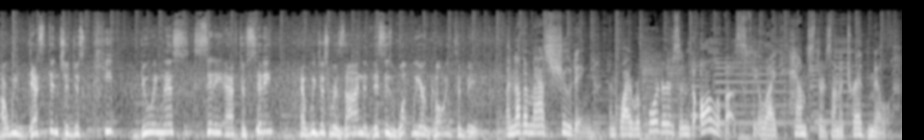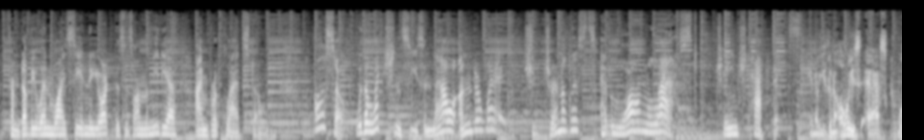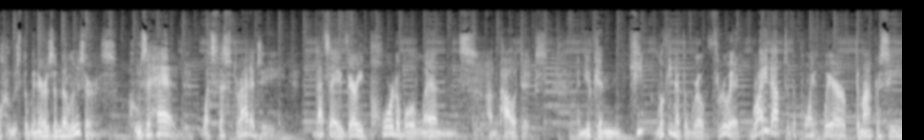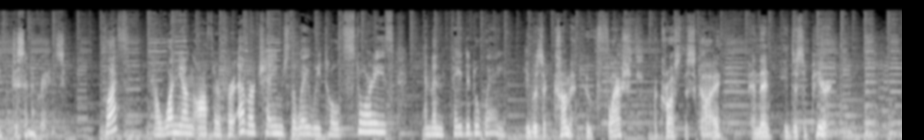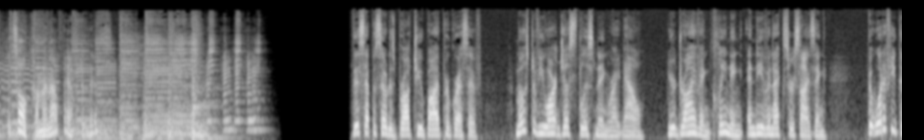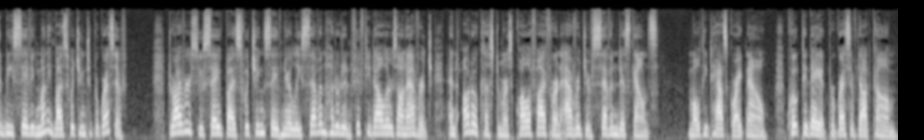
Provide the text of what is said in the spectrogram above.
Are we destined to just keep doing this city after city? Have we just resigned that this is what we are going to be? Another mass shooting, and why reporters and all of us feel like hamsters on a treadmill. From WNYC in New York, this is On the Media. I'm Brooke Gladstone. Also, with election season now underway, should journalists at long last change tactics? You know, you can always ask, well, who's the winners and the losers? Who's ahead? What's the strategy? That's a very portable lens on politics. And you can keep looking at the world through it right up to the point where democracy disintegrates. Plus, how one young author forever changed the way we told stories and then faded away. He was a comet who flashed across the sky and then he disappeared. It's all coming up after this. This episode is brought to you by Progressive. Most of you aren't just listening right now. You're driving, cleaning, and even exercising. But what if you could be saving money by switching to Progressive? Drivers who save by switching save nearly $750 on average, and auto customers qualify for an average of seven discounts. Multitask right now. Quote today at progressive.com.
